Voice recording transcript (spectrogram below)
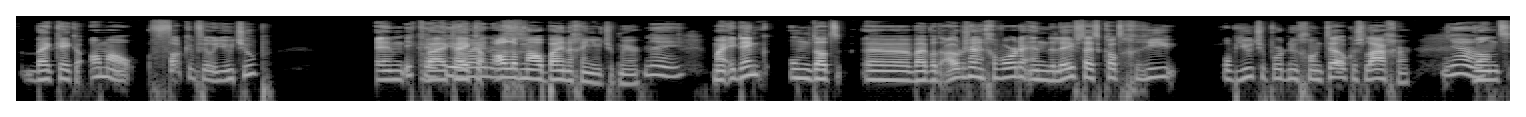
wij keken allemaal fucking veel YouTube. En Ik wij kijken weinig. allemaal bijna geen YouTube meer. Nee. Maar ik denk omdat eh, wij wat ouder zijn geworden en de leeftijdscategorie op YouTube wordt nu gewoon telkens lager. Ja. Want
